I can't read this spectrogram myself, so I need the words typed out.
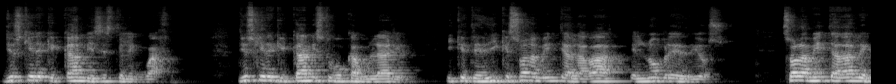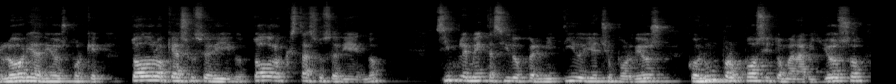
Dios quiere que cambies este lenguaje. Dios quiere que cambies tu vocabulario y que te dediques solamente a alabar el nombre de Dios, solamente a darle gloria a Dios, porque todo lo que ha sucedido, todo lo que está sucediendo, simplemente ha sido permitido y hecho por Dios con un propósito maravilloso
